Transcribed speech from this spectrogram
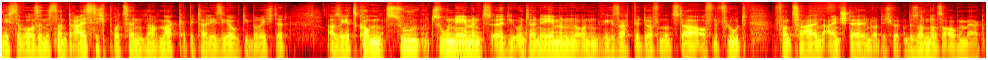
Nächste Woche sind es dann 30 Prozent nach Marktkapitalisierung, die berichtet. Also jetzt kommen zu, zunehmend äh, die Unternehmen und wie gesagt, wir dürfen uns da auf eine Flut von Zahlen einstellen und ich würde ein besonderes Augenmerk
